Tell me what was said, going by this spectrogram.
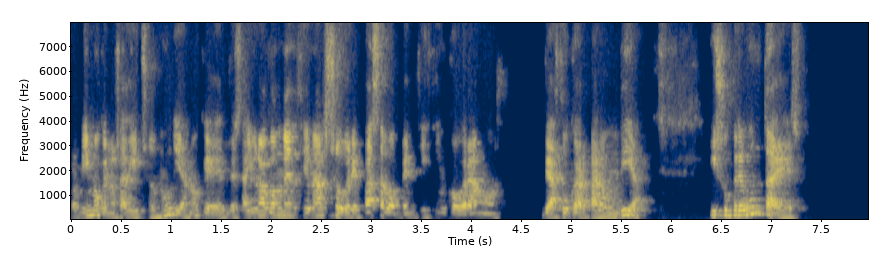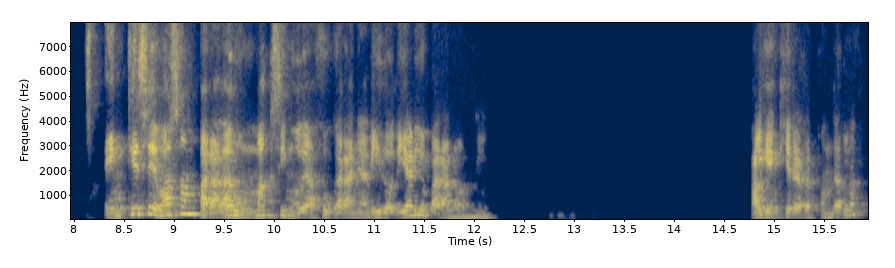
lo mismo que nos ha dicho Nuria, ¿no? que el desayuno convencional sobrepasa los 25 gramos de azúcar para un día. Y su pregunta es, ¿en qué se basan para dar un máximo de azúcar añadido diario para los niños? ¿Alguien quiere responderla?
